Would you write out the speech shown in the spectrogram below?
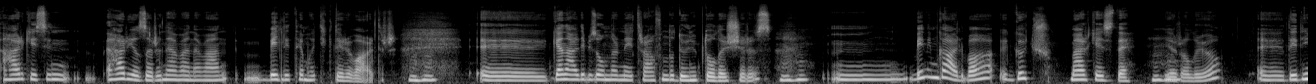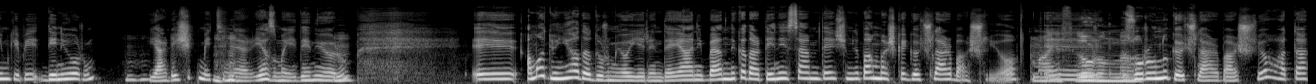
herkesin, her yazarın hemen hemen belli tematikleri vardır. Hı hı. E, genelde biz onların etrafında dönüp dolaşırız. Hı hı. Hmm, benim galiba göç merkezde hı hı. yer alıyor. E, dediğim gibi deniyorum. Hı hı. Yerleşik metinler hı hı. yazmayı deniyorum. Hı hı. E, ama dünya da durmuyor yerinde. Yani ben ne kadar denesem de şimdi bambaşka göçler başlıyor. Maalesef e, zorunlu. Zorunlu göçler başlıyor. Hatta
